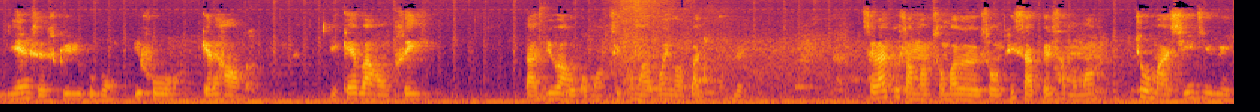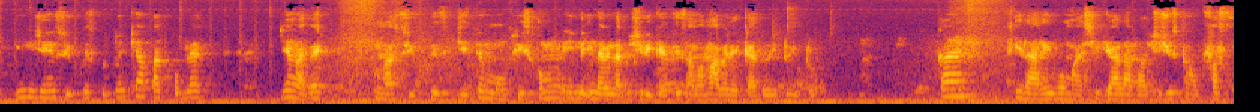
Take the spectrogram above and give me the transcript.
Bien, c'est ce que du bon, il faut qu'elle rentre. Et qu'elle va rentrer. La vie va recommencer comme avant, il n'y aura pas de problème. C'est là que son, son, son fils appelle sa maman. Tu es au marché, il dit oui. J'ai une surprise pour toi, il n'y a pas de problème. Avec ma surprise. J'étais mon fils. Comme il, avait l'habitude de gâter sa maman avec les cadeaux et tout et tout. Quand il arrive au marché, il a la voiture juste en face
